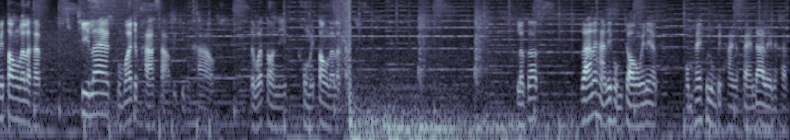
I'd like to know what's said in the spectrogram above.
ไม่ต้องแล้วล่ะครับ ที่แรกผมว่าจะพาสาวไปกินข้าว แต่ว่าตอนนี้คงไม่ต้องแล้วล่ะครับ แล้วก็ร้านอาหารที่ผมจองไว้เนี่ย ผมให้คุณลุงไปทานกับแฟนได้เลยนะครับ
